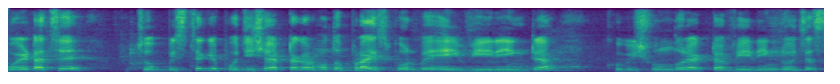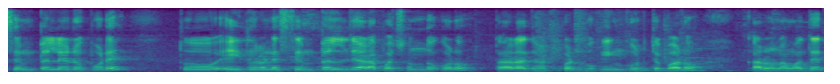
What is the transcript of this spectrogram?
ওয়েট আছে। চব্বিশ থেকে পঁচিশ হাজার টাকার মতো প্রাইস পড়বে এই ভি রিংটা খুবই সুন্দর একটা ভি রিং রয়েছে সিম্পলের ওপরে। তো এই ধরনের সিম্পল যারা পছন্দ করো, তারা ঝটপট বুকিং করতে পারো। কারণ আমাদের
